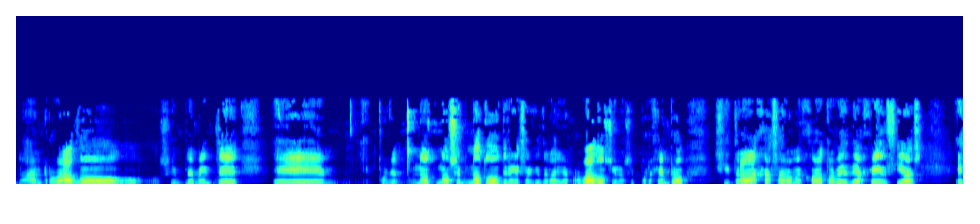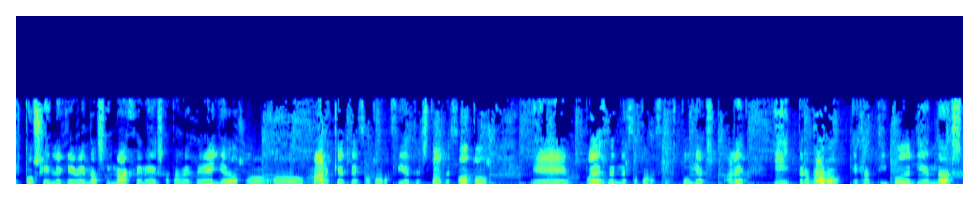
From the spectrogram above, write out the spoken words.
la han robado o, simplemente eh, porque no, no, no, todo tiene que ser que te la hayan robado, sino si, por ejemplo, si trabajas a lo mejor a través de agencias, es posible que vendas imágenes a través de ellas o, o market de fotografías, de stock de fotos, eh, puedes vender fotografías tuyas, ¿vale? Y, pero claro, ese tipo de tiendas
